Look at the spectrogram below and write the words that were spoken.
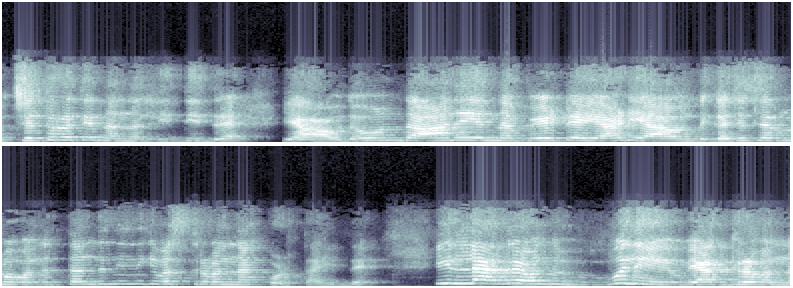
ಚತುರತೆ ನನ್ನಲ್ಲಿ ಇದ್ದಿದ್ರೆ ಯಾವುದೋ ಒಂದು ಆನೆಯನ್ನ ಬೇಟೆಯಾಡಿ ಆ ಒಂದು ಗಜ ಚರ್ಮವನ್ನು ತಂದು ನಿನಗೆ ವಸ್ತ್ರವನ್ನ ಕೊಡ್ತಾ ಇದ್ದೆ. ಇಲ್ಲ ಅಂದ್ರೆ ಒಂದು ಹುಲಿ ವ್ಯಾಘ್ರವನ್ನ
